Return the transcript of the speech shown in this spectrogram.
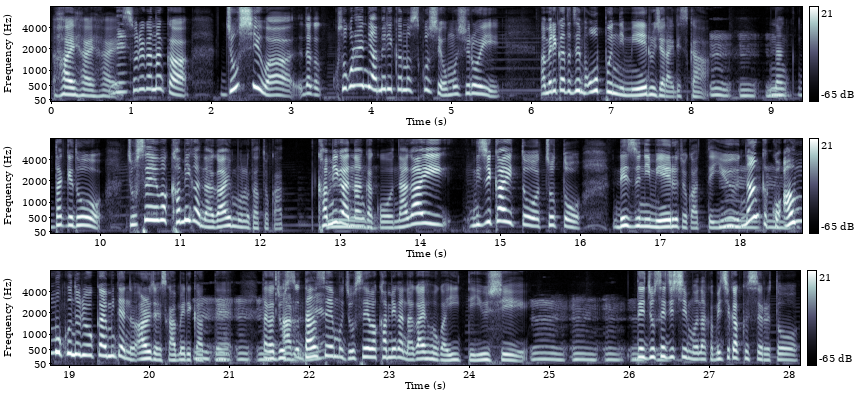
はいはいはい、ね。それがなんか女子はなんかそこら辺にアメリカの少し面白いアメリカって全部オープンに見えるじゃないですか、うんうんうん。なんだけど女性は髪が長いものだとか髪がなんかこう長い短いとちょっとレズに見えるとかっていう、うんなんかこううん暗黙の了解みたいなのあるじゃないですかアメリカって、うんうんうんうん。だから女、ね。男性も女性は髪が長い方がいいって言うし、うんうんうんうんで女性自身もなんか短くすると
